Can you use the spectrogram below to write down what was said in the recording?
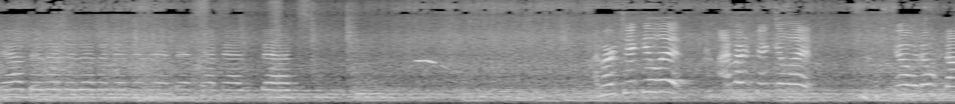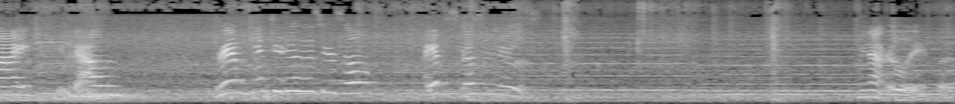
Bad, bad, bad, bad, bad, bad, bad, bad, bad, bad, bad, bad. I'm articulate. I'm articulate. No, don't die. Get down. Grim, can't you do this yourself? I have stress issues. I mean, not really, but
